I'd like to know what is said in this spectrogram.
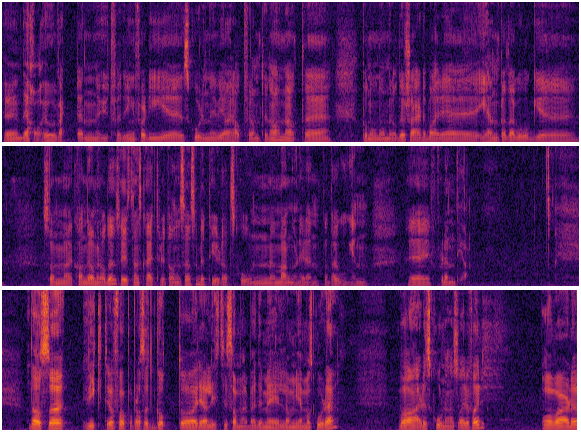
Det har jo vært en utfordring for de skolene vi har hatt fram til nå, med at på noen områder så er det bare én pedagog som kan det området. Så hvis den skal etterutdanne seg, så betyr det at skolen mangler den pedagogen eh, for den tida. Det er også viktig å få på plass et godt og realistisk samarbeid mellom hjem og skole. Hva er det skolen har ansvaret for, og hva er det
